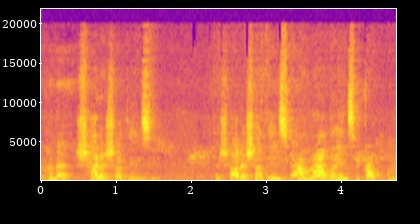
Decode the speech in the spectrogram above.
এখানে সাড়ে সাত ইঞ্চি। তা সাড়ে সাত ইঞ্চি আমরা আধা ইঞ্চি কাপড়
